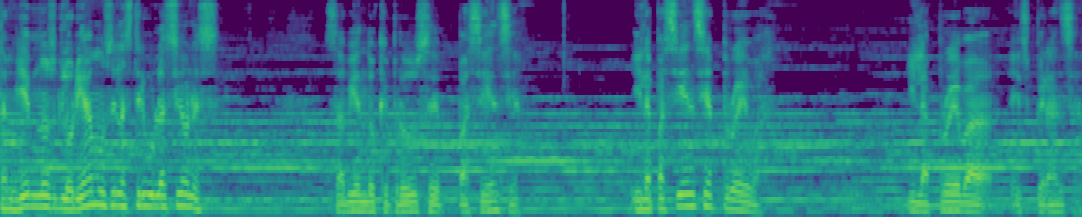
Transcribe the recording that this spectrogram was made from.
también nos gloriamos en las tribulaciones, sabiendo que produce paciencia. Y la paciencia prueba, y la prueba esperanza.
